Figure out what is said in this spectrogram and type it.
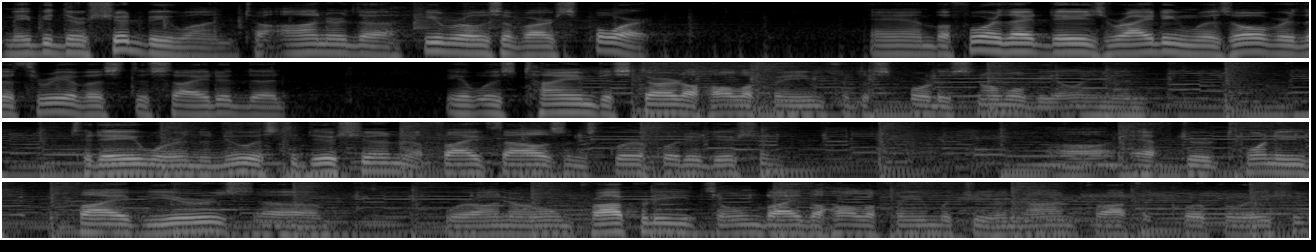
maybe there should be one to honor the heroes of our sport. And before that day's riding was over, the three of us decided that it was time to start a Hall of Fame for the sport of snowmobiling. And today we're in the newest edition, a 5,000 square foot edition. Uh, after 25 years, uh, we're on our own property. It's owned by the Hall of Fame, which is a nonprofit corporation.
